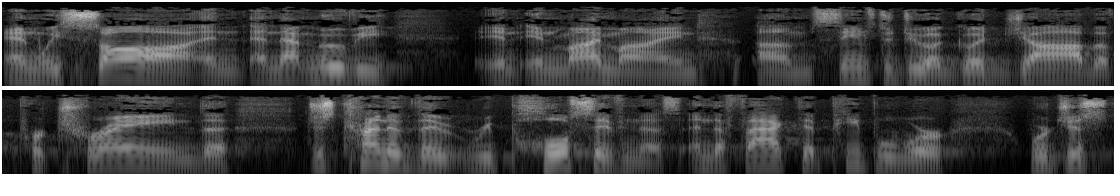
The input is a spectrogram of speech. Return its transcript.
and we saw, and, and that movie, in, in my mind, um, seems to do a good job of portraying the just kind of the repulsiveness and the fact that people were, were just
